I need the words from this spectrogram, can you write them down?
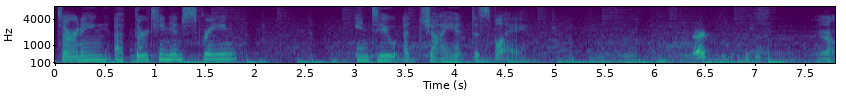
turning a 13 inch screen into a giant display. That's pretty cool. Yeah.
